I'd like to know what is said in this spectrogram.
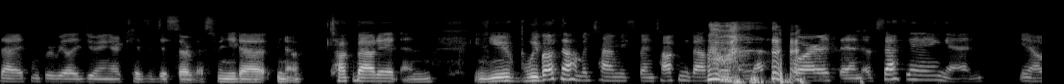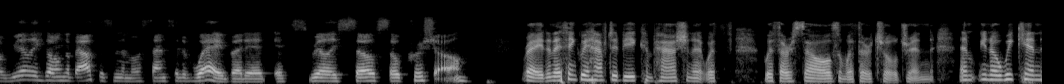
that I think we're really doing our kids a disservice. We need to, you know, talk about it and you we both know how much time we spend talking about this and and forth and obsessing and you know really going about this in the most sensitive way but it it's really so so crucial Right, and I think we have to be compassionate with with ourselves and with our children, and you know we can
